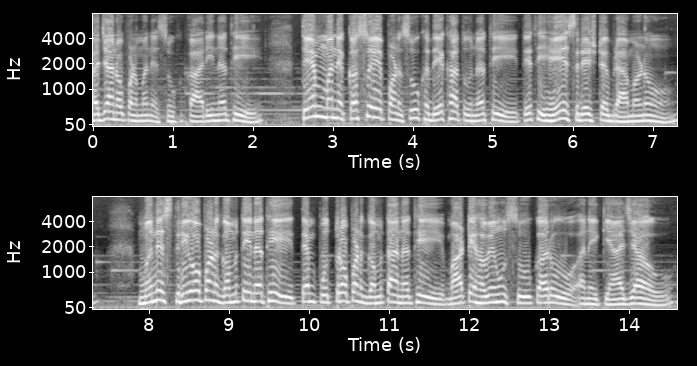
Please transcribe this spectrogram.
ખજાનો પણ મને સુખકારી નથી, તેમ મને કશુંય પણ સુખ દેખાતું નથી. તેથી હે શ્રેષ્ઠ બ્રાહ્મણો મને સ્ત્રીઓ પણ ગમતી નથી, તેમ પુત્રો પણ ગમતા નથી. માટે હવે હું શું કરું અને ક્યાં જાઉં?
